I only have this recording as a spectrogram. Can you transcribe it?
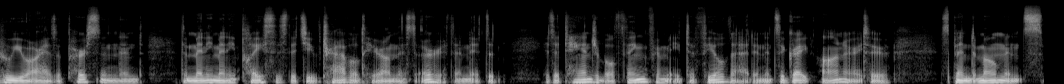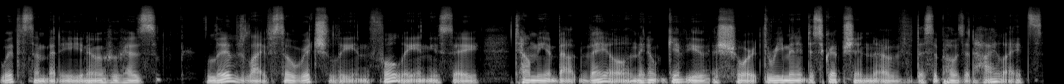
who you are as a person and the many, many places that you've traveled here on this earth. And it's a, it's a tangible thing for me to feel that. And it's a great honor to spend moments with somebody, you know, who has lived life so richly and fully, and you say, Tell me about Vail, and they don't give you a short three minute description of the supposed highlights.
